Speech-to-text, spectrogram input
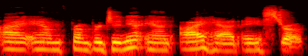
I am from Virginia and I had a stroke.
